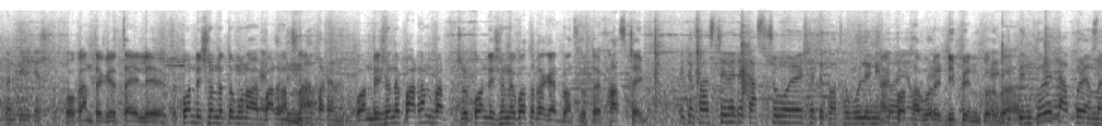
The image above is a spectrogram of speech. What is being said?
ওখান থেকে ক্যাশ করতে হবে। ওখান থেকে চাইলে কন্ডিশনে তো মনে হয় হ্যাঁ, পাঠান না। condition-এও পাঠানো যায়। কন্ডিশনে পাঠান বাট কন্ডিশনে কত টাকা অ্যাডভান্স করতে হয়? ফার্স্ট টাইম এটা ফার্স্ট টাইম এটা কাস্টমারের সাথে কথা বলে নিতে হ্যাঁ, হয় কথা বলে ডিপেন্ড করবে। ডিপেন্ড করে তারপরে আমরা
